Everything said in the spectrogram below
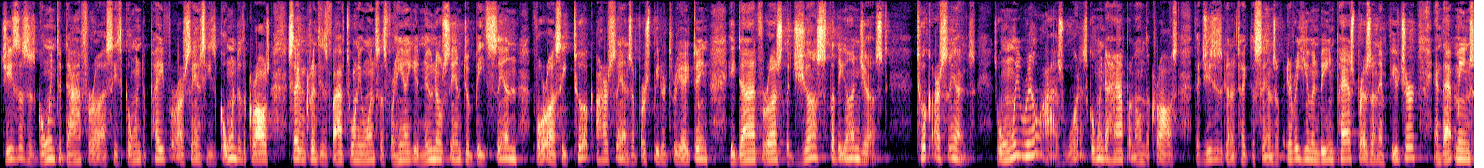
Jesus is going to die for us. He's going to pay for our sins. He's going to the cross. 2 Corinthians 5.21 says, For him you knew no sin to be sin for us. He took our sins. In 1 Peter 3.18, he died for us, the just for the unjust. Took our sins. So when we realize what is going to happen on the cross, that Jesus is going to take the sins of every human being, past, present, and future, and that means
